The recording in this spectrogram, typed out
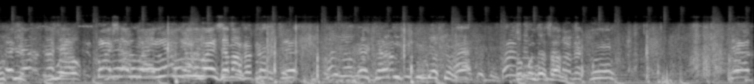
Ok, mwen yo. Mwen yo, mwen yo seman vek. Tout moun desen. Ket.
